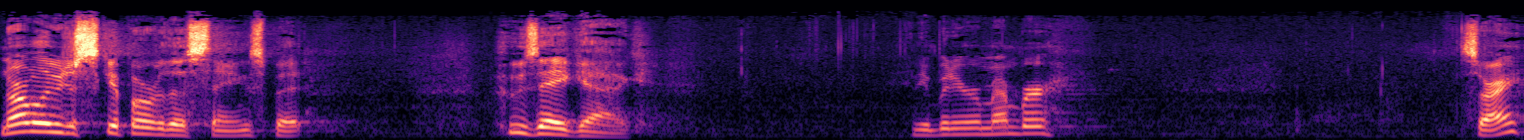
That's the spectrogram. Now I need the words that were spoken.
Normally we just skip over those things, but who's Agag? Anybody remember? Sorry?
